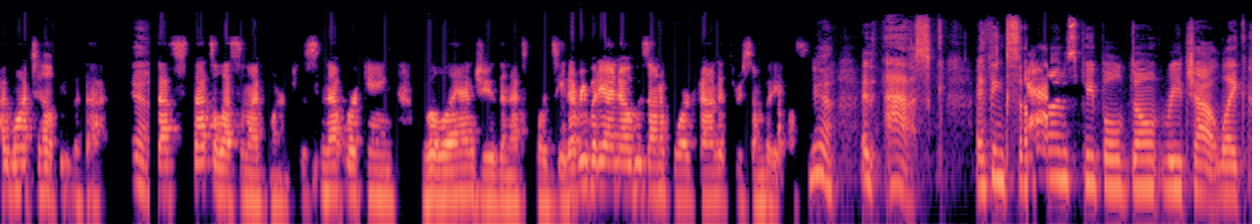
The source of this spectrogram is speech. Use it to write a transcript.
I want to help you with that. Yeah. That's that's a lesson I've learned. This mm. networking will land you the next board seat. Everybody I know who's on a board found it through somebody else. Yeah. And ask. I think sometimes yeah. people don't reach out. Like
